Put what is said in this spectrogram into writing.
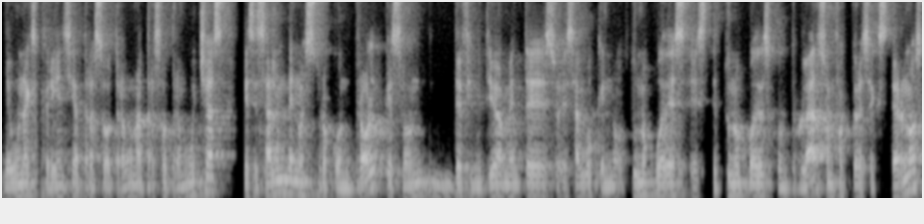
de una experiencia tras otra, una tras otra, muchas que se salen de nuestro control, que son definitivamente eso es algo que no tú no puedes este tú no puedes controlar, son factores externos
